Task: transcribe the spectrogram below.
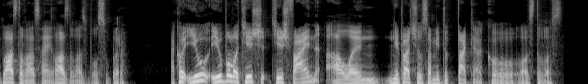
Last of Us, hej, Last of Us bol super. Ako ju, ju bolo tiež, tiež fajn, ale nepáčil sa mi to tak ako Last of Us.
